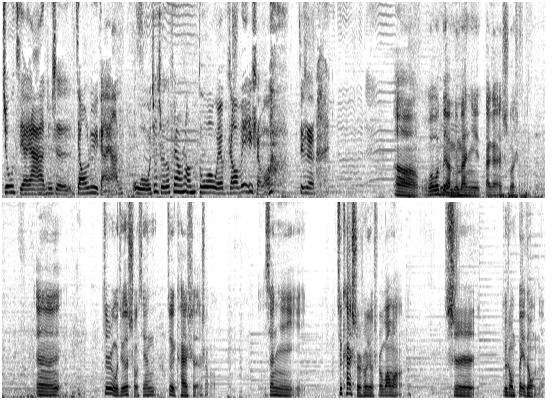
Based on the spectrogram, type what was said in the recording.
纠结呀，就是焦虑感呀，我我就觉得非常非常多，我也不知道为什么，就是啊，我我比较明白你大概说什么。嗯，就是我觉得首先最开始的时候，像你最开始的时候，有时候往往是有种被动的，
